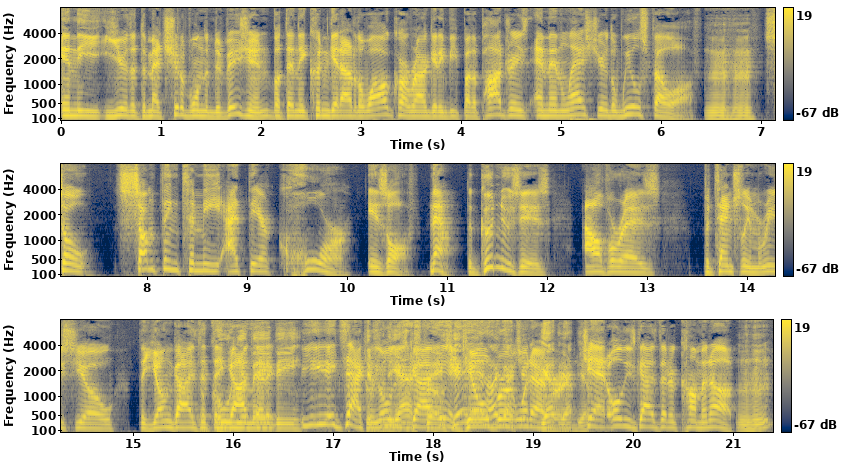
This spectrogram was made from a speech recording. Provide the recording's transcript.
in the year that the Mets should have won the division, but then they couldn't get out of the wild card round, getting beat by the Padres, and then last year the wheels fell off. Mm-hmm. So something to me at their core is off. Now, the good news is Alvarez, potentially Mauricio, the young guys that they Acuna got. that- maybe. Exactly. All from these the guys, Astros. yeah, Yeah, Gilbert, whatever, Yep, yep, yep. Jett, all these guys that are coming up. Mm-hmm.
